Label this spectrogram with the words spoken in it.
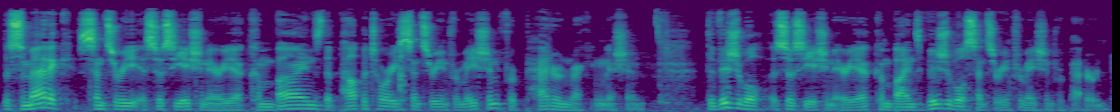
The somatic sensory association area combines the palpatory sensory information for pattern recognition. The visual association area combines visual sensory information for pattern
